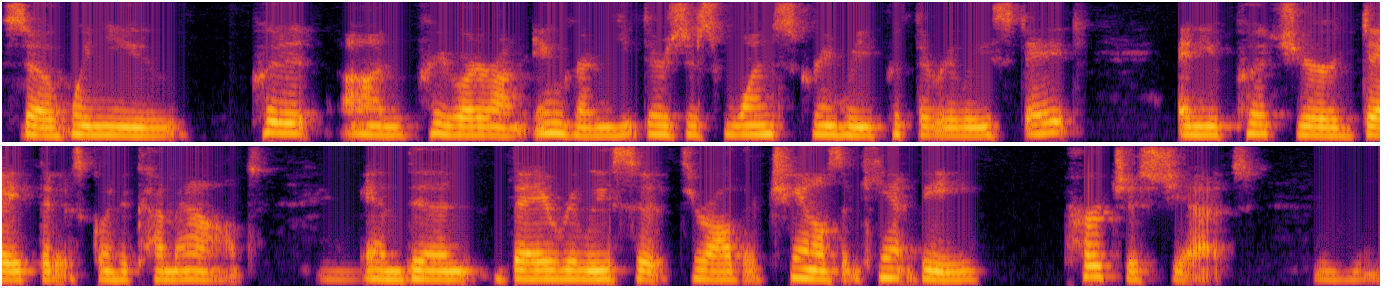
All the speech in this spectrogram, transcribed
So when you put it on pre-order on Ingram, you, there's just one screen where you put the release date and you put your date that it's going to come out. Mm-hmm. And then they release it through all their channels. It can't be purchased yet mm-hmm.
